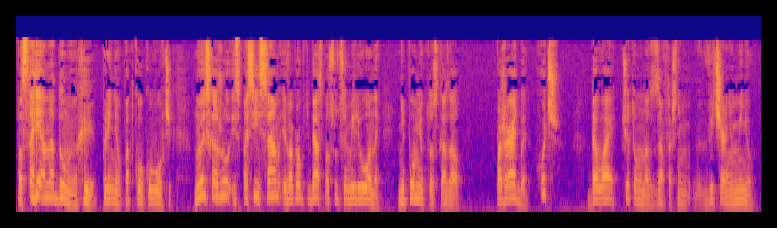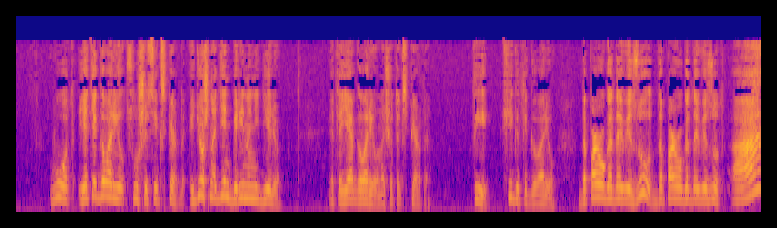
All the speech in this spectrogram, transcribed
Постоянно думаю, хы, принял подколку Вовчик. Ну и схожу и спасись сам, и вокруг тебя спасутся миллионы. Не помню, кто сказал. Пожрать бы, хочешь? Давай, что там у нас в завтрашнем вечернем меню? Вот, я тебе говорил, слушайся эксперта. Идешь на день, бери на неделю. Это я говорил насчет эксперта. Ты, фига ты говорил. До порога довезут, до порога довезут. А?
